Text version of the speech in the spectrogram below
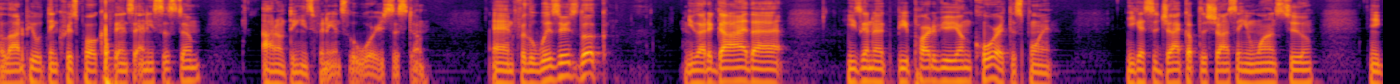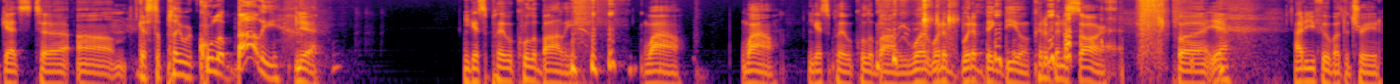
A lot of people think Chris Paul could fit into any system. I don't think he's fitting into the Warriors system. And for the Wizards, look, you got a guy that he's going to be part of your young core at this point. He gets to jack up the shots that he wants to. He gets to um Gets to play with Coulibaly. yeah. He gets to play with Coulibaly. wow. Wow. He gets to play with Coulibaly. What what a what a big deal. Could have been a star. But yeah. How do you feel about the trade?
